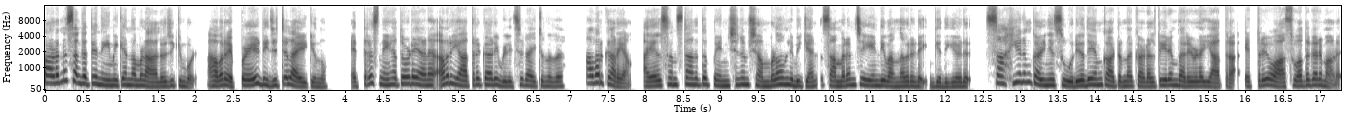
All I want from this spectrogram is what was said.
പഠന സംഘത്തെ നിയമിക്കാൻ നമ്മൾ ആലോചിക്കുമ്പോൾ അവർ എപ്പോഴേ ഡിജിറ്റൽ ആയിരിക്കുന്നു? എത്ര സ്നേഹത്തോടെയാണ് അവർ യാത്രക്കാരെ വിളിച്ചു കയറ്റുന്നത്? അവർക്കറിയാം അയൽ സംസ്ഥാനത്ത് പെൻഷനും ശമ്പളവും ലഭിക്കാൻ സമരം ചെയ്യേണ്ടി വന്നവരുടെ ഗതികേട്. സഹ്യനം കഴിഞ്ഞ് സൂര്യോദയം കാട്ടുന്ന കടൽത്തീരം വരെയുള്ള യാത്ര എത്രയോ ആസ്വാദകരമാണ്.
